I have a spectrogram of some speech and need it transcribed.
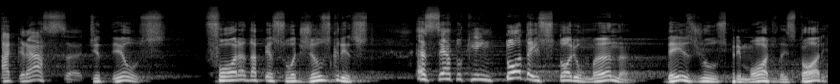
a graça de Deus fora da pessoa de Jesus Cristo. É certo que em toda a história humana, desde os primórdios da história,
